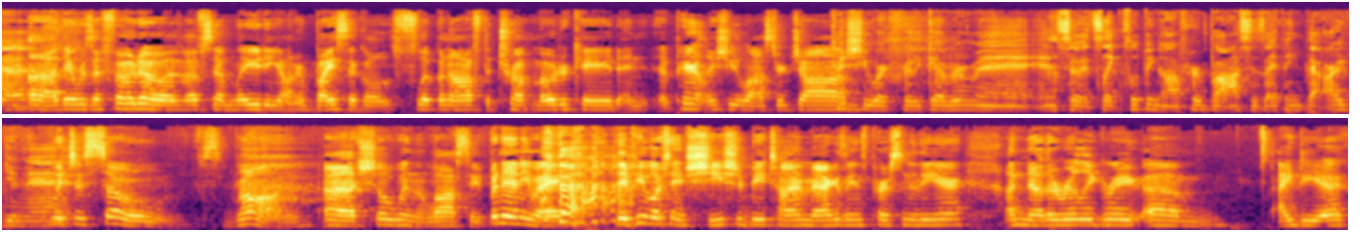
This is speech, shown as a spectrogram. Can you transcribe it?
that. uh, there was a photo of, of some lady on her bicycle flipping off the Trump motorcade and apparently she lost her job Because she worked for the government. Argument, and so it's like flipping off her bosses. I think the argument, which is so wrong. Uh, she'll win the lawsuit. But anyway, the people are saying she should be Time Magazine's Person of the Year. Another really great um, idea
